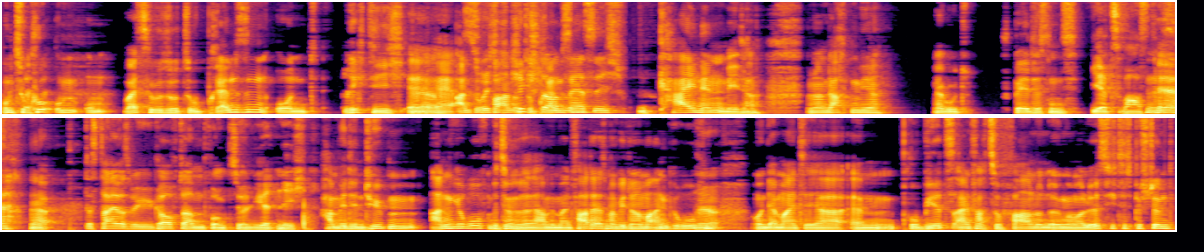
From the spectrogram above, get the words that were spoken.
um zu um, um, weißt du, so zu bremsen und richtig äh, äh, anzufahren so und zu bremsen. Keinen Meter. Und dann dachten wir, ja gut, spätestens jetzt war's. das. Ja. Ja. Das Teil, was wir gekauft haben, funktioniert nicht. Haben wir den Typen angerufen, beziehungsweise haben wir meinen Vater erstmal wieder nochmal angerufen Ja. und er meinte, ja, ähm, probiert's einfach zu fahren und irgendwann mal löst sich das bestimmt.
